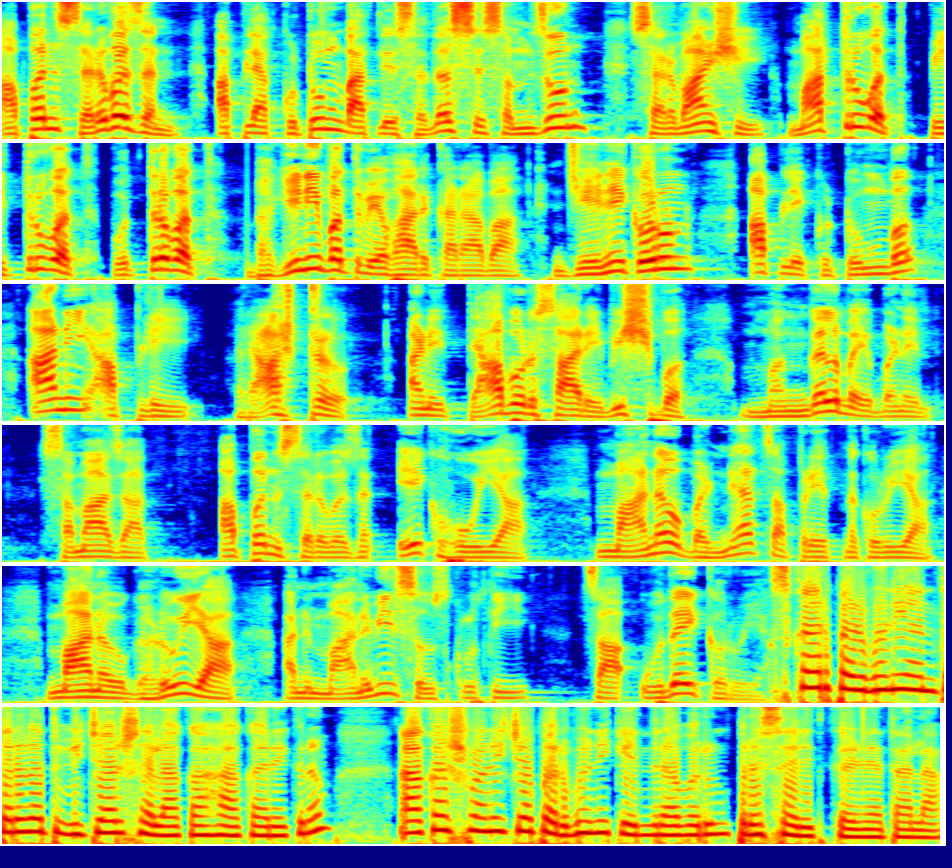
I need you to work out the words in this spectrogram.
आपण सर्वजण आपल्या कुटुंबातले सदस्य समजून सर्वांशी मातृवत पितृवत पुत्रवत भगिनीवत व्यवहार करावा जेणेकरून आपले कुटुंब आणि आपले राष्ट्र आणि त्यावर सारे विश्व मंगलमय बनेल. समाजात आपण सर्वजण एक होऊया मानव बनण्याचा प्रयत्न करूया मानव घडूया आणि मानवी संस्कृती चा उदय करूया. नमस्कार परभणी अंतर्गत विचारशाला हा कार्यक्रम आकाशवाणीच्या परभणी केंद्रावरून प्रसारित करण्यात आला.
